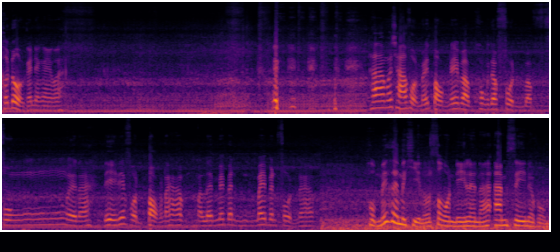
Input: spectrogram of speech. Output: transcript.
เขาโดดกันยังไงวะ ถ้าเมื่อเช้าฝนไม่ตกนี่แบบคงจะฝุ่นแบบฟุ้งเลยนะ ดีที่ฝนตกนะครับ มันเลยไม่เป็นไม่เป็นฝุ่นนะครับ ผมไม่เคยมาขี่รถโซนนี้เลยนะ อันซีเนี่ยผม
